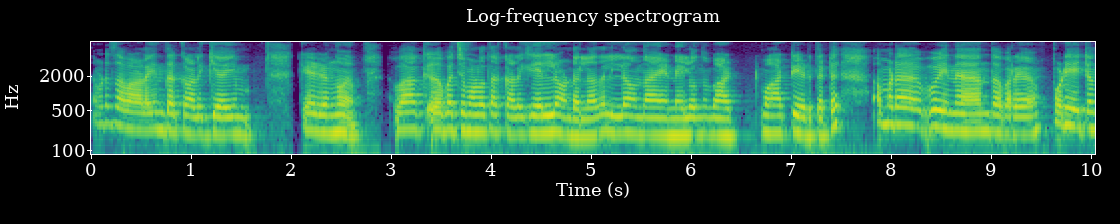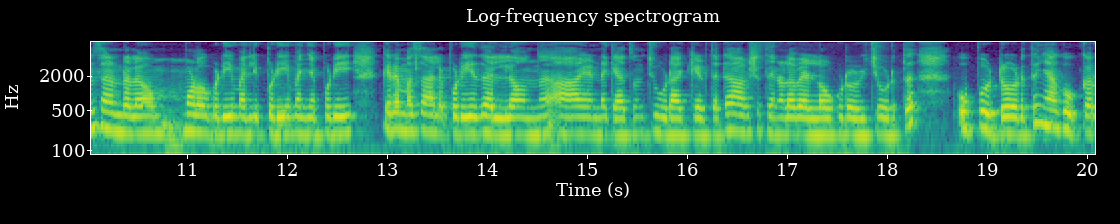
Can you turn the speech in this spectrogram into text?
നമ്മുടെ സവാളയും തക്കാളിക്കായും കിഴങ്ങും ബാക്കി പച്ചമുളക് തക്കാളിക്ക എല്ലാം ഉണ്ടല്ലോ. അതെല്ലാം ഒന്ന് ആ എണ്ണയിലൊന്ന് വാട്ടി വാട്ടിയെടുത്തിട്ട് നമ്മുടെ പിന്നെ എന്താ പറയുക പൊടി ഐറ്റംസ് ഉണ്ടല്ലോ. മുളക് പൊടി മല്ലിപ്പൊടി മഞ്ഞൾപ്പൊടി ഗരം മസാലപ്പൊടി ഇതെല്ലാം ഒന്ന് ആ എണ്ണയ്ക്കകത്തൊന്ന് ചൂടാക്കി എടുത്തിട്ട് ആവശ്യത്തിനുള്ള വെള്ളവും കൂടെ ഒഴിച്ചു കൊടുത്ത് ഉപ്പ് ഇട്ട് കൊടുത്ത് ഞാൻ കുക്കർ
